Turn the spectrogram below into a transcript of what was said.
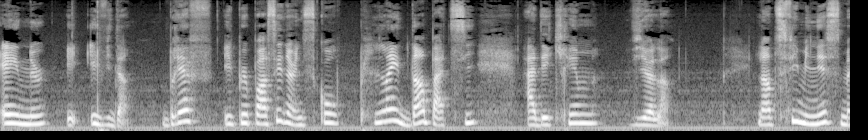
haineux et évident. Bref, il peut passer d'un discours plein d'empathie à des crimes violents. L'antiféminisme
